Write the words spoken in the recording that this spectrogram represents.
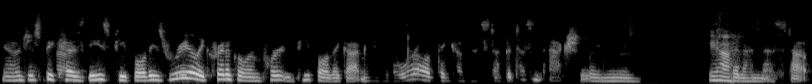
You know, just because these people, these really critical, important people that got me into the world think I'm messed up, it doesn't actually mean yeah. that I'm messed up.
